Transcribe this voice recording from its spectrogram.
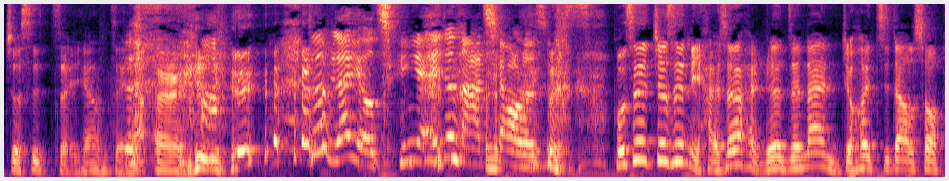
就是怎样怎样 而已，就是比较有经验，哎、就拿翘了，是不是？不是就是你还是会很认真，但是你就会知道说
